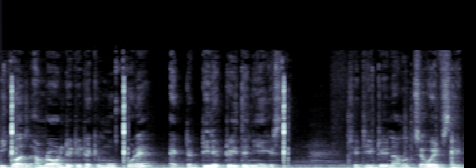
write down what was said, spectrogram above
because আমরা অলরেডি এটাকে মুভ করে একটা ডিরেক্টরিতে নিয়ে গেছি। সেই ডিরেক্টরির নাম হচ্ছে ওয়েবসাইট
